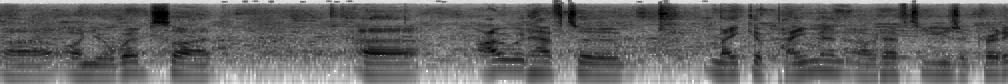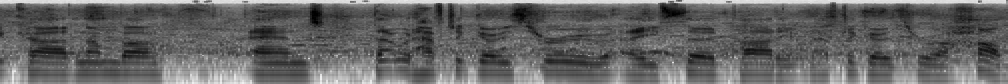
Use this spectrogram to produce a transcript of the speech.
uh, on your website, uh, I would have to make a payment. I would have to use a credit card number, and that would have to go through a third party. It would have to go through a hub,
